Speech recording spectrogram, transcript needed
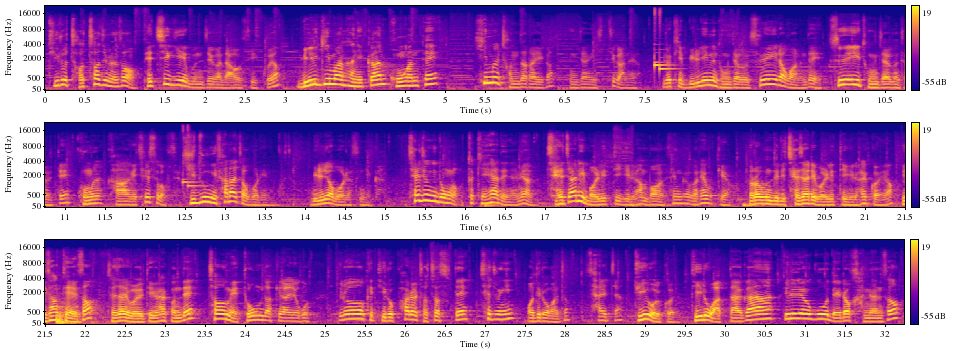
뒤로 젖혀지면서 배치기에 문제가 나올 수 있고요. 밀기만 하니까 공한테 힘을 전달하기가 굉장히 쉽지가 않아요. 이렇게 밀리는 동작을 스웨이라고 하는데 스웨이 동작은 절대 공을 강하게 칠 수가 없어요. 기둥이 사라져 버리는 거죠. 밀려 버렸으니까. 체중 이동을 어떻게 해야 되냐면 제자리 멀리뛰기를 한번 생각을 해볼게요. 여러분들이 제자리 멀리뛰기를 할 거예요. 이 상태에서 제자리 멀리뛰기를 할 건데 처음에 도움 닫기를 하려고 이렇게 뒤로 팔을 젖혔을 때 체중이 어디로 가죠? 살짝 뒤로 올 거예요. 뒤로 왔다가 뛰려고 내려가면서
